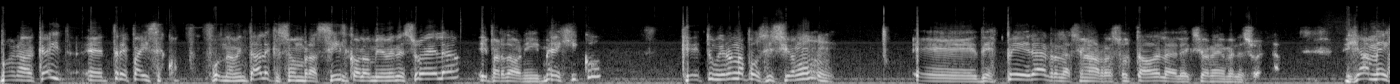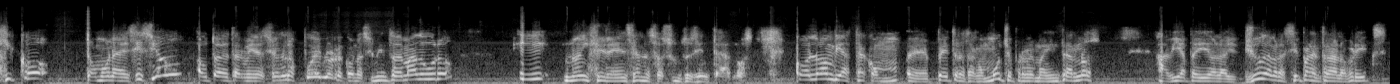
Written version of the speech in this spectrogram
Bueno, acá hay eh, tres países fundamentales que son Brasil, Colombia y Venezuela, y perdón, y México, que tuvieron una posición eh, de espera en relación al resultado de las elecciones de Venezuela. Ya México tomó una decisión, autodeterminación de los pueblos, reconocimiento de Maduro y no injerencia en los asuntos internos. Colombia está con, eh, Petro está con muchos problemas internos, había pedido la ayuda a Brasil para entrar a los BRICS,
